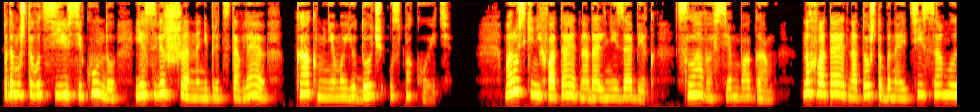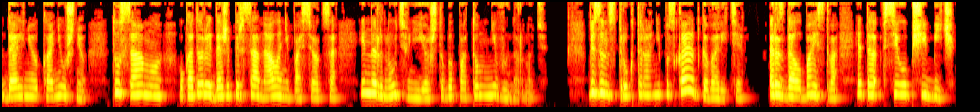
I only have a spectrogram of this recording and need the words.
Потому что вот сию секунду я совершенно не представляю, как мне мою дочь успокоить. Маруське не хватает на дальний забег, слава всем богам, но хватает на то, чтобы найти самую дальнюю конюшню, ту самую, у которой даже персонала не пасется, и нырнуть в нее, чтобы потом не вынырнуть. Без инструктора не пускают, говорите? Раздолбайство — это всеобщий бич,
